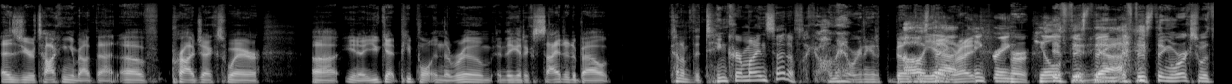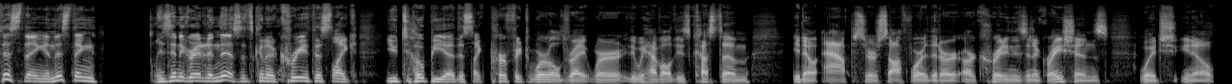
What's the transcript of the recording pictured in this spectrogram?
as you're talking about that of projects where, uh, you know, you get people in the room and they get excited about kind of the tinker mindset of like, oh man, we're gonna get to build oh, this yeah. thing, right? Tinkering or kills if this you. thing, yeah. if this thing works with this thing, and this thing is integrated in this it's going to create this like utopia this like perfect world right where we have all these custom you know apps or software that are, are creating these integrations which you know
